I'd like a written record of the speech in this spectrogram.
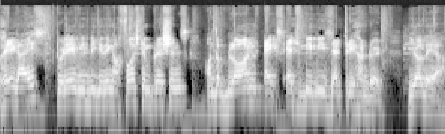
hey guys, today we'll be giving our first impressions on the Blon X HBB Z300. Here they are.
